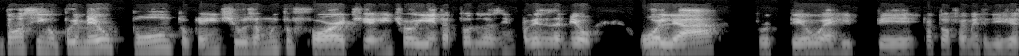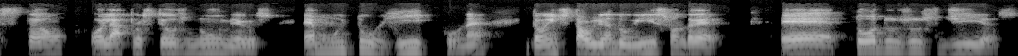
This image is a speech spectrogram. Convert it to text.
Então, assim, o primeiro ponto que a gente usa muito forte, a gente orienta todas as empresas é, meu, olhar para o teu RP, para a tua ferramenta de gestão, olhar para os teus números. É muito rico, né? Então, a gente está olhando isso, André, é todos os dias,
